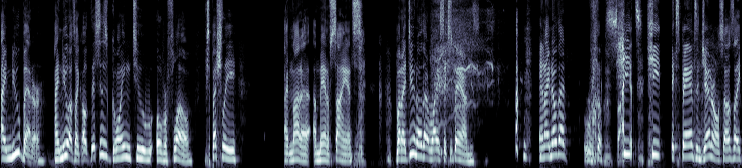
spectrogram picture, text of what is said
I knew better. I knew I was like, oh, this is going to overflow, especially I'm not a, a man of science, but I do know that rice expands. and I know that heat, heat expands in general. So I was like,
